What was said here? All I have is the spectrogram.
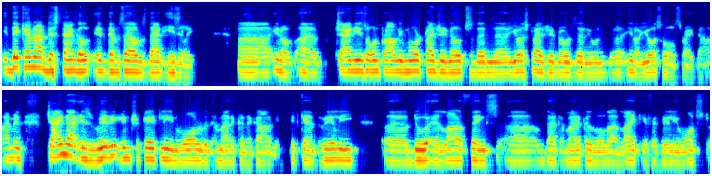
they cannot disentangle themselves that easily. Uh, you know, uh, Chinese own probably more treasury notes than uh, U.S. treasury notes than even uh, you know U.S. holds right now. I mean, China is very intricately involved with American economy. It can really uh, do a lot of things uh, that Americans will not like if it really wants to,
